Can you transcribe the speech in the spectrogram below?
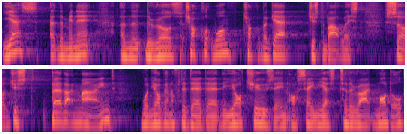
yes, at the minute, and the, the rose chocolate one, chocolate baguette, just about list. So just bear that in mind when you're getting off the day date that you're choosing or saying yes to the right model.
